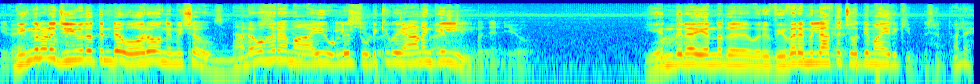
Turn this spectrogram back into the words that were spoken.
നിങ്ങളുടെ ജീവിതത്തിന്റെ ഓരോ നിമിഷവും മനോഹരമായി ഉള്ളിൽ തുടിക്കുകയാണെങ്കിൽ എന്തിന് എന്നത് ഒരു വിവരമില്ലാത്ത ചോദ്യമായിരിക്കും അല്ലേ?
